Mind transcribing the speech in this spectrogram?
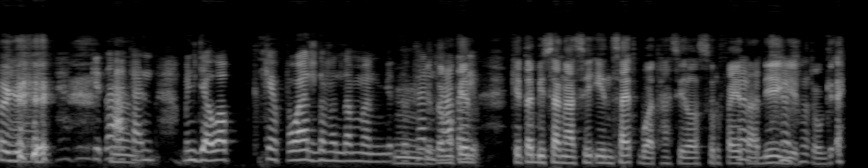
Oke. Nah, kita Nah. akan menjawab kepoan teman-teman gitu Hmm, kan. kita Nah, mungkin tadi kita bisa ngasih insight buat hasil survei Betul. tadi gitu. Eh,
